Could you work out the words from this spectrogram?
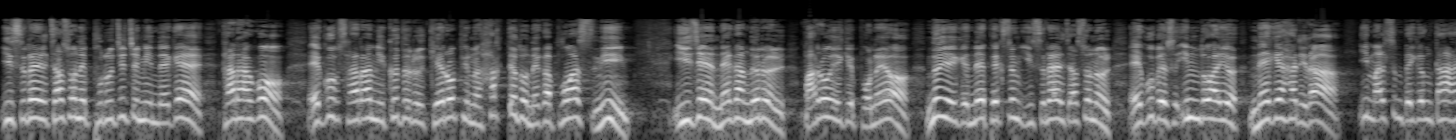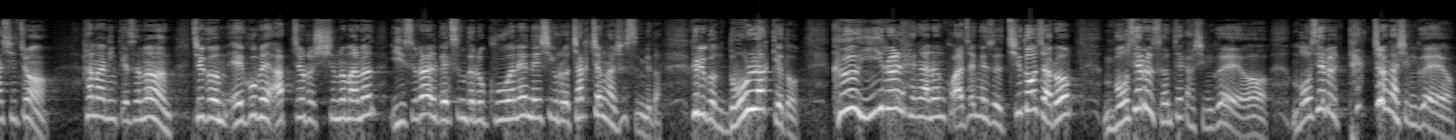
이스라엘 자손의 부르짖음이 내게 달하고 애굽 사람이 그들을 괴롭히는 학대도 내가 보았으니 이제 내가 너를 바로에게 보내어 너에게 내 백성 이스라엘 자손을 애굽에서 인도하여 내게 하리라. 이 말씀 배경 다 아시죠? 하나님께서는 지금 애굽의 앞제로 신음하는 이스라엘 백성들을 구원해 내시기로 작정하셨습니다. 그리고 놀랍게도 그 일을 행하는 과정에서 지도자로 모세를 선택하신 거예요. 모세를 택정하신 거예요.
